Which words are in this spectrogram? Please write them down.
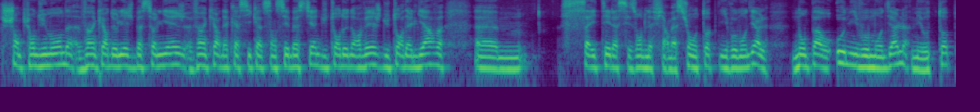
champion du monde, vainqueur de Liège-Bastogne-Liège, vainqueur de la Classica de Saint-Sébastien, du Tour de Norvège, du Tour d'Algarve. Ça a été la saison de l'affirmation au top niveau mondial. Non pas au haut niveau mondial, mais au top,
